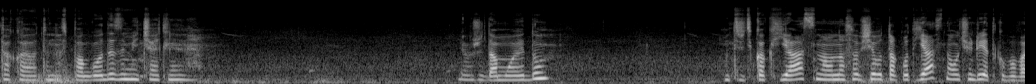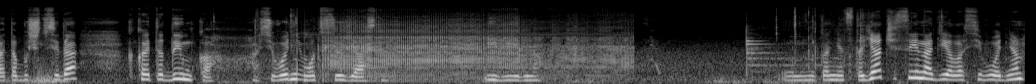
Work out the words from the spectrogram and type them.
Такая вот у нас погода замечательная. Я уже домой иду. Смотрите, как ясно. У нас вообще вот так вот ясно очень редко бывает. Обычно всегда какая-то дымка. А сегодня вот все ясно. И видно. И наконец-то. Я часы надела сегодня.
